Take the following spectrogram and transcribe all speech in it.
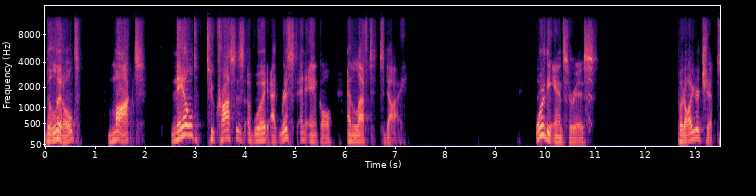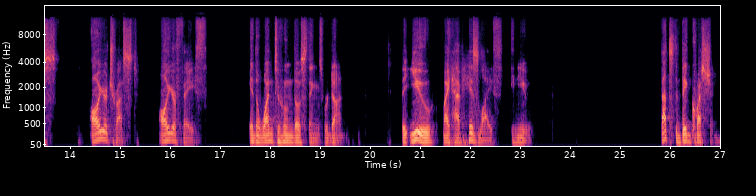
belittled, mocked, nailed to crosses of wood at wrist and ankle, and left to die? Or the answer is put all your chips, all your trust, all your faith in the one to whom those things were done, that you might have his life in you. That's the big question.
